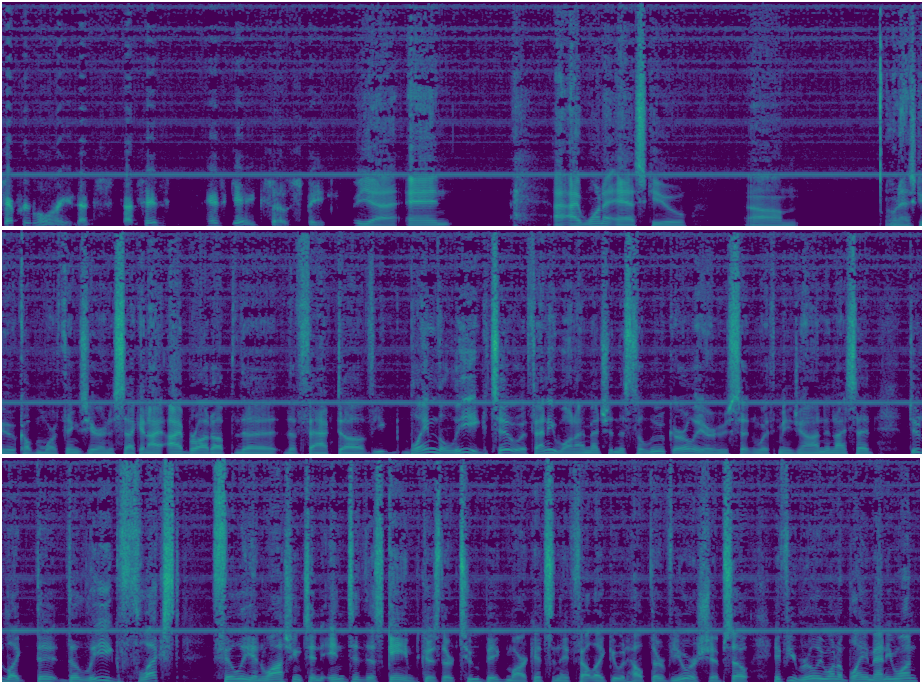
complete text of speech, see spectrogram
Jeffrey Lurie. That's that's his his gig, so to speak. Yeah, and I, I want to ask you. Um, I want to ask you a couple more things here in a second. I, I brought up the the fact of you blame the league too, if anyone. I mentioned this to Luke earlier, who's sitting with me, John, and I said, dude, like the the league flexed Philly and Washington into this game because they're two big markets and they felt like it would help their viewership. So if you really want to blame anyone,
